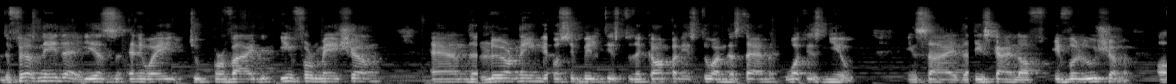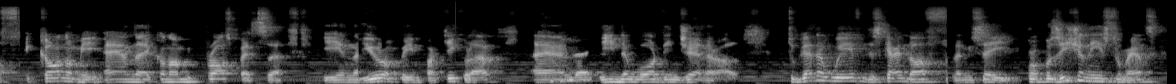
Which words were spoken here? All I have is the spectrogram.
The first need is anyway to provide information and learning possibilities to the companies to understand what is new inside this kind of evolution of economy and economic prospects in Europe in particular and mm-hmm. in the world in general. Together with this kind of, let me say, proposition instruments,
